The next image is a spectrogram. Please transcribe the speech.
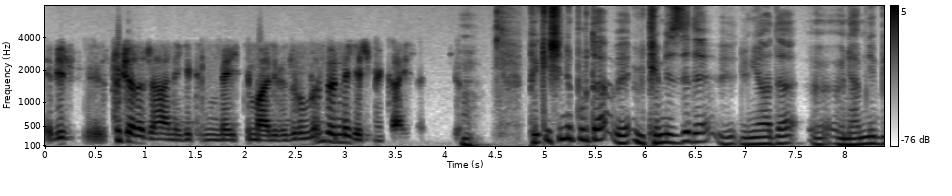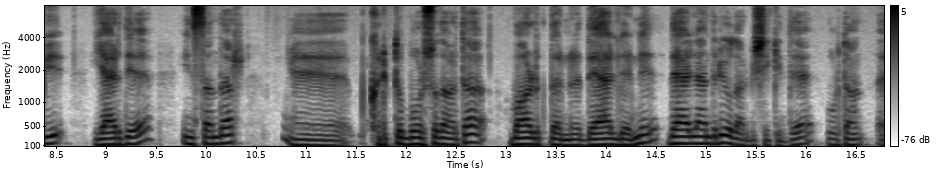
e, bir e, suç aracı haline getirilme ihtimali ve durumların önüne geçmek gayesi. Peki şimdi burada e, ülkemizde de e, dünyada e, önemli bir yerde insanlar e, kripto borsalarda varlıklarını, değerlerini değerlendiriyorlar bir şekilde. Buradan e,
